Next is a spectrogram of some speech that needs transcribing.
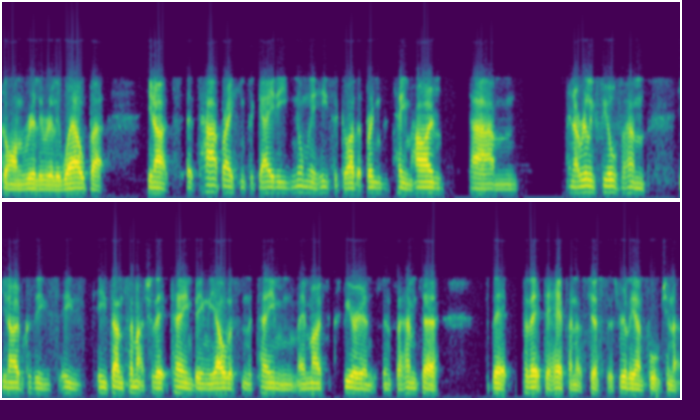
gone really, really well. But you know, it's it's heartbreaking for Gatey. Normally, he's the guy that brings the team home, um, and I really feel for him. You know, because he's he's he's done so much for that team, being the oldest in the team and most experienced, and for him to that for that to happen, it's just it's really unfortunate.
